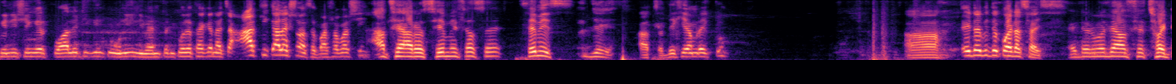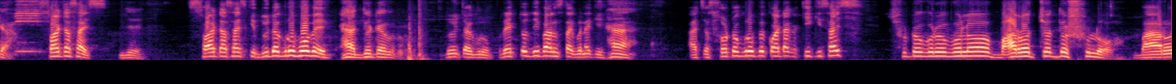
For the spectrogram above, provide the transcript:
ফিনিশিং এর কোয়ালিটি কিন্তু উনি মেনটেন করে থাকেন। আচ্ছা আর কি কালেকশন আছে পাশাপাশি? আছে আরও সেমিস আছে। সেমিস জি। আচ্ছা দেখি আমরা একটু। এটার ভিতরে কয়টা সাইজ এটার মধ্যে আছে ছয়টা। ছয়টা সাইজ জি। ছয়টা সাইজ কি দুইটা গ্রুপ হবে? হ্যাঁ দুইটা গ্রুপ দুইটা গ্রুপ রেট তো ডিফারেন্স থাকবে নাকি? হ্যাঁ। আচ্ছা ছোট গ্রুপে কয়টা কি কি সাইজ ছোট গ্রুপ হলো বারো চোদ্দ ষোলো। বারো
